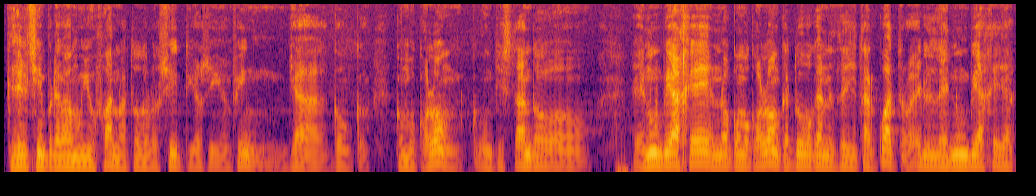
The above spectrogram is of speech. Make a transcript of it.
que él siempre va muy ufano a todos los sitios y, en fin, ya como, como Colón, conquistando en un viaje, no como Colón, que tuvo que necesitar cuatro, él en un viaje ya.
